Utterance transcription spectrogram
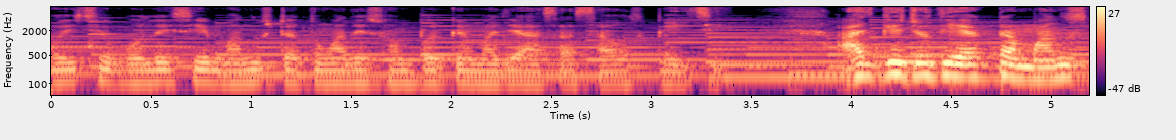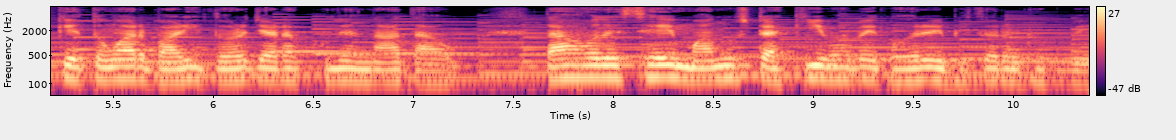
হয়েছে বলে সেই মানুষটা তোমাদের সম্পর্কের মাঝে আসার সাহস পেয়েছে। আজকে যদি একটা মানুষকে তোমার বাড়ির দরজাটা খুলে না দাও, তাহলে সেই মানুষটা কীভাবে ঘরের ভিতরে ঢুকবে?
